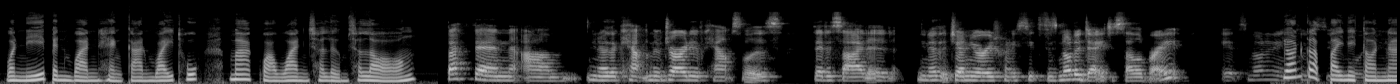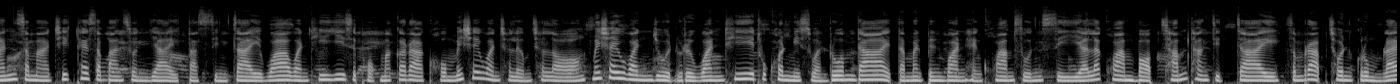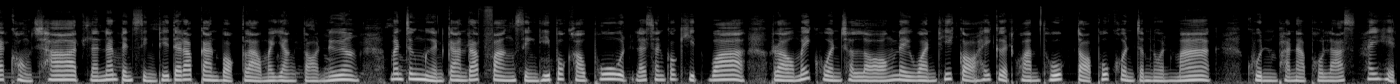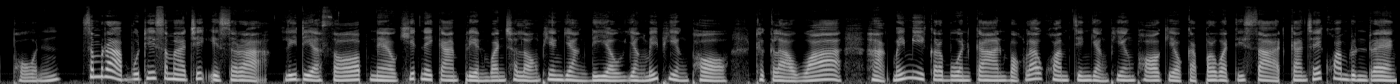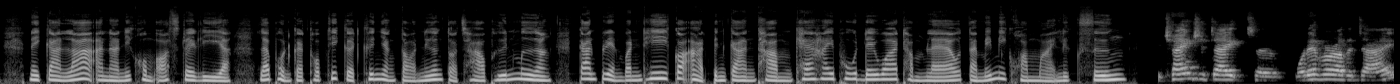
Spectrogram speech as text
วันนี้เป็นวันแห่งการไว้ทุกข์มากกว่าวันเฉลิมฉลอง back then, um, you know, the count, the majority of councillors, they decided, you know, that January 26th is not a day to celebrate. It's not an ย้อนกลับไปในตอนนั้นสมาชิกเทศบาลส่วนใหญ่ตัดสินใจว่าวันที่ 26 มกราคมไม่ใช่วันเฉลิมฉลอง ไม่ใช่วันหยุดหรือวันที่ทุกคนมีส่วนร่วมได้ แต่มันเป็นวันแห่งความสูญเสียและความบอบช้ำทางจิตใจสำหรับชนกลุ่มแรกของชาติ และนั่นเป็นสิ่งที่ได้รับการบอกกล่าวมาอย่างต่อเนื่อง มันจึงเหมือนการรับฟังสิ่งที่พวกเขาพูด และฉันก็คิดว่าเราไม่ควรฉลองในวันที่ก่อให้เกิดความทุกข์ต่อผู้คนจำนวนมาก คุณพานาโพลัสให้เหตุผลสำหรับวุฒิสมาชิกอิสระลิเดียซอฟ แนวคิดในการเปลี่ยนวันฉลองเพียงอย่างเดียวยังไม่เพียงพอ เธอกล่าวว่าหากไม่มีกระบวนการบอกเล่าความจริงอย่างเพียงพอเกี่ยวกับประวัติศาสตร์ การใช้ความรุนแรงในการล่าอาณานิคมออสเตรเลีย และผลกระทบที่เกิดขึ้นอย่างต่อเนื่องต่อชาวพื้นเมือง การเปลี่ยนวันที่ก็อาจเป็นการทำแค่ให้พูดได้ว่าทำแล้ว แต่ไม่มีความหมายลึกซึ้ง You change the date to whatever other day,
